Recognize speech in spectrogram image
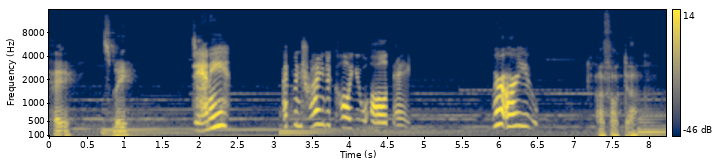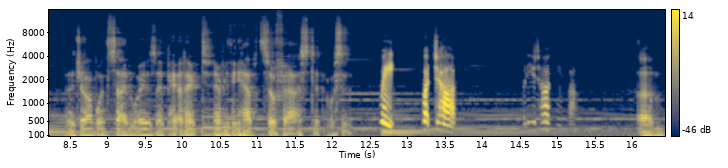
Hey, it's me. Danny? I've been trying to call you all day. Where are you? I fucked up. The job went sideways. I panicked. Everything happened so fast. I wasn't. Wait, what job? What are you talking about? Um.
